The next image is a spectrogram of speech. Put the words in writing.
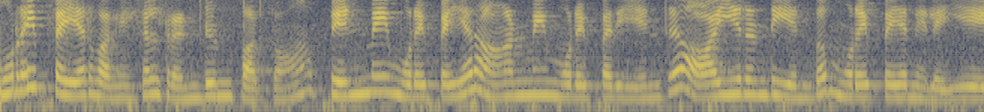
முறைப்பெயர் வகைகள் ரெண்டுன்னு பார்த்தோம். பெண்மை முறைப்பெயர் ஆண்மை முறைப்பெயர் என்று ஆயிரண்டு என்ப முறைப்பெயர் நிலையே.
